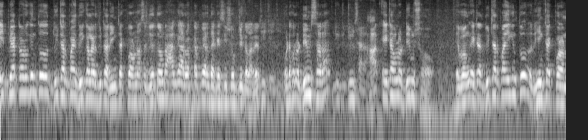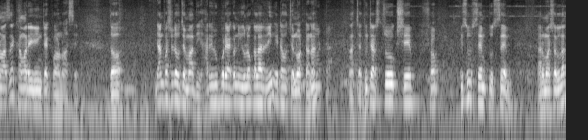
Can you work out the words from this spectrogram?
এই পেয়ারটারও কিন্তু দুইটার পায়ে দুই কালারের দুইটা রিং ট্যাগ পরানো আছে। যেহেতু আমরা আগে আরও একটা পেয়ার দেখেছি সবজি কালারের। ওটা হলো ডিম সারা ডিম ছাড়া। আর এটা হলো ডিম সহ। এবং এটার দুইটার পায়ে কিন্তু রিং ট্যাগ পরানো আছে খামারে রিং ট্যাগ পরানো আছে। তো ডান পাশেটা হচ্ছে মাদি। হাড়ির উপরে এখন ইয়েলো কালার রিং এটা হচ্ছে নটটা না? আচ্ছা দুইটার চোখ শেপ সব কিছু সেম টু সেম আর মাসাল্লাহ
